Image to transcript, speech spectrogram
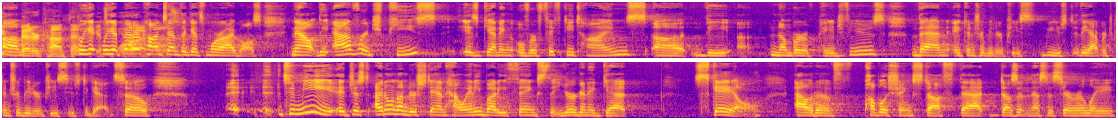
um, get better content We get we get better eyeballs. content that gets more eyeballs. Now, the average piece is getting over 50 times uh, the uh, number of page views than a contributor piece we used to, the average contributor piece used to get. So to me, it just I don't understand how anybody thinks that you're going to get scale out of publishing stuff that doesn't necessarily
